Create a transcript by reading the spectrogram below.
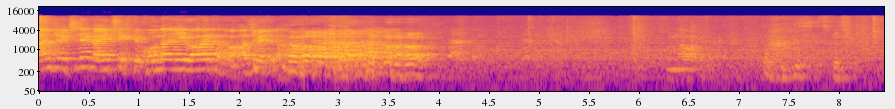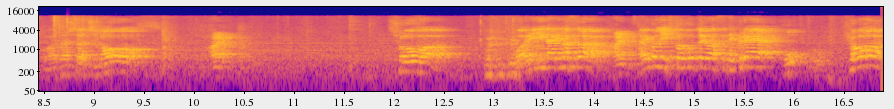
31年間生きてきてこんなに言われたのは初めてだそんなわけで私たちのはい勝負は終わりになりますが、はい、最後に一言言わせてくれお今日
